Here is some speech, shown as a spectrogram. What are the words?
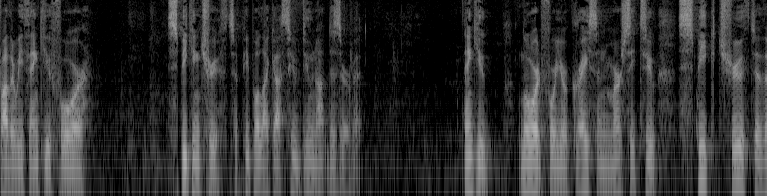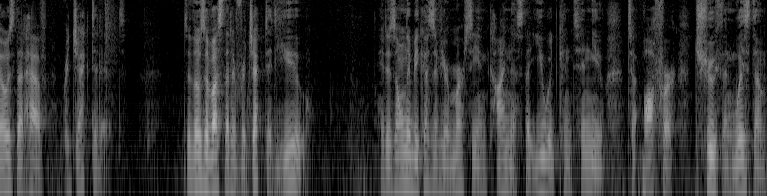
Father, we thank you for speaking truth to people like us who do not deserve it. Thank you, Lord, for your grace and mercy to speak truth to those that have rejected it, to those of us that have rejected you. It is only because of your mercy and kindness that you would continue to offer truth and wisdom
